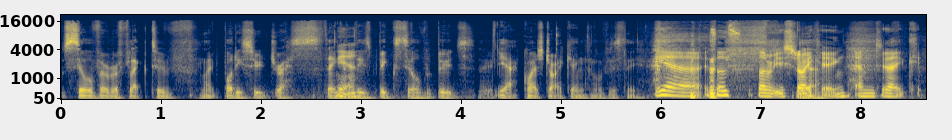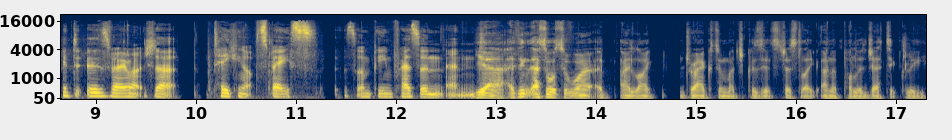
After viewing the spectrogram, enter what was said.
silver reflective like bodysuit dress thing Yeah. and these big silver boots. Yeah, quite striking, obviously. yeah, it does sound really striking. And like it is very much that taking up space, some being present and Yeah, I think that's also why I, I like drag so much because it's just like unapologetically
